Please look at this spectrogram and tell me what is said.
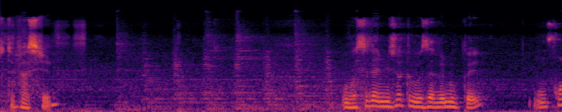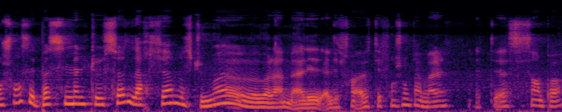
C'était facile. Voici la mission que vous avez loupée. Bon, franchement, c'est pas si mal que ça de la refaire parce que moi, euh, voilà, mais elle, est- était franchement pas mal. Elle était assez sympa.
